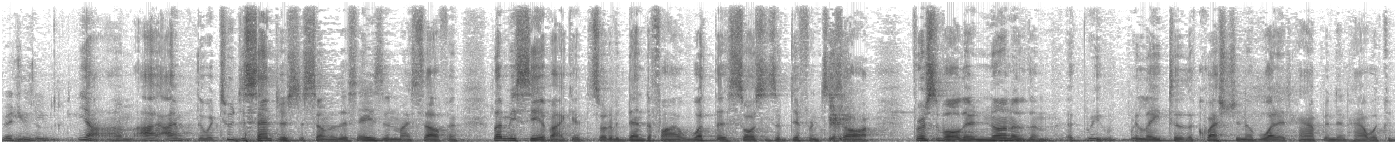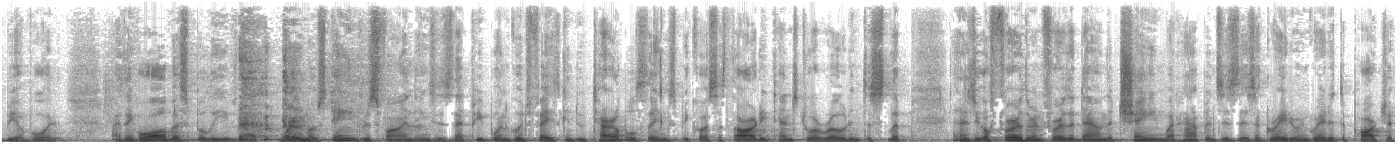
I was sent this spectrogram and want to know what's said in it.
Richard, you? Yeah, um, I, I, there were two dissenters to some of this, Asa and myself, and let me see if I could sort of identify what the sources of differences are. First of all, there are none of them agree, relate to the question of what had happened and how it could be avoided. I think all of us believe that one of the most dangerous findings is that people in good faith can do terrible things because authority tends to erode and to slip. And as you go further and further down the chain, what happens is there's a greater and greater departure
